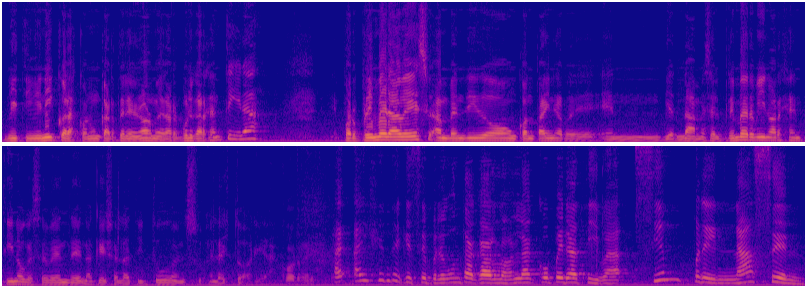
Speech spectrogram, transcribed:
Vitivinícolas con un cartel enorme de la República Argentina, por primera vez han vendido un container en Vietnam. Es el primer vino argentino que se vende en aquella latitud en, en la historia. Correcto. Hay, hay, gente que se pregunta, Carlos, ¿la cooperativa siempre nacen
